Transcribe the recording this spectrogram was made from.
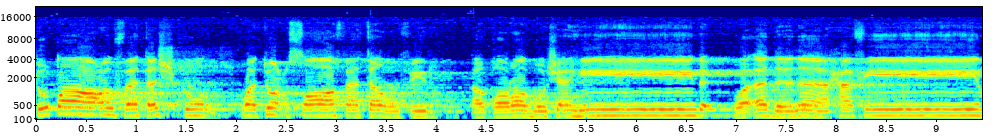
تطاع فتشكر وتعصى فتغفر. أقرب شهيد وأدنى حفيظ.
